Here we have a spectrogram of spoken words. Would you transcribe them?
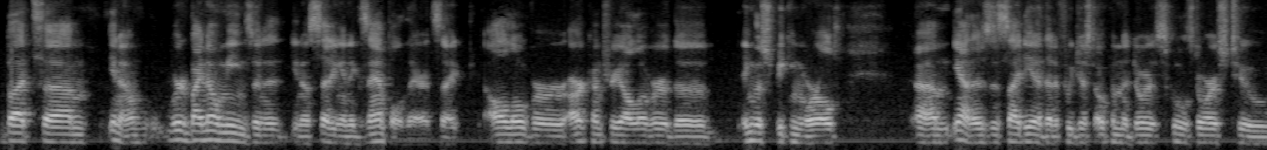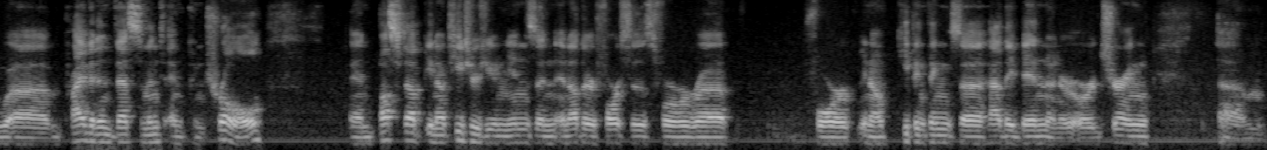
But um, you know we're by no means in a you know setting an example there. It's like all over our country all over the English speaking world um, yeah, there's this idea that if we just open the doors, schools' doors to uh, private investment and control, and bust up, you know, teachers' unions and, and other forces for uh, for you know keeping things uh, how they've been and, or, or ensuring um,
